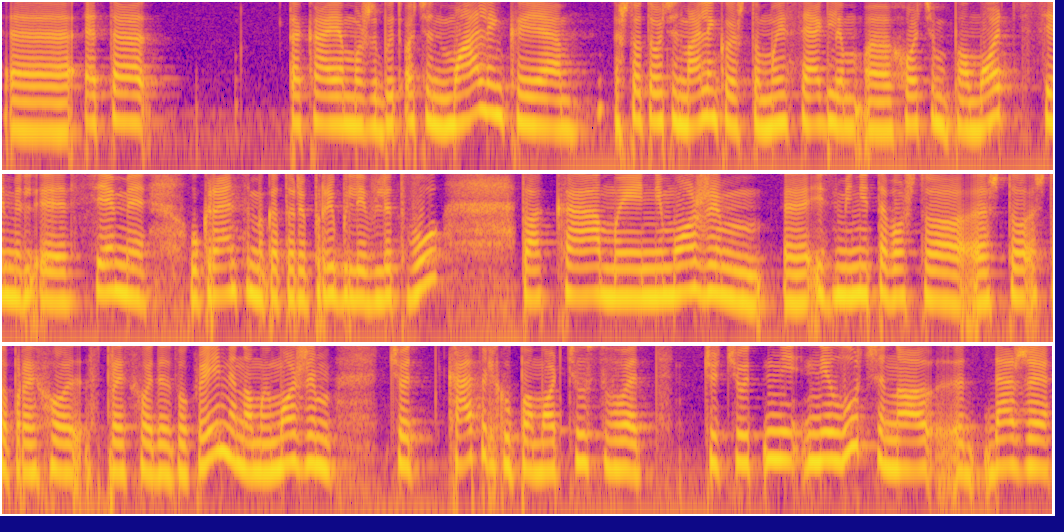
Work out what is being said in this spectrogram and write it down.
Э, это такая, может быть, очень маленькая, что-то очень маленькое, что мы с Эглем э, хотим помочь всеми, э, всеми украинцами, которые прибыли в Литву, пока мы не можем э, изменить того, что, э, что, что происходит, происходит в Украине, но мы можем чуть капельку помочь чувствовать чуть-чуть, не, не лучше, но э, даже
